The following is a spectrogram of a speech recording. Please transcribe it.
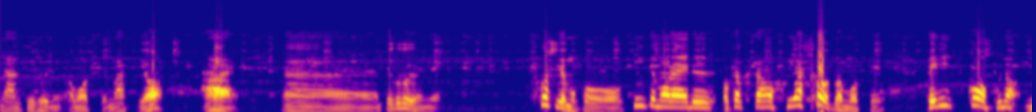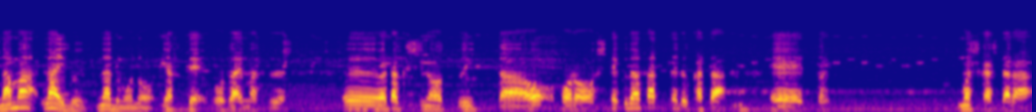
なんていうふうに思ってますよ。はい。うーん、ということでね、少しでもこう、聞いてもらえるお客さんを増やそうと思って、ペリスコープの生ライブなるものをやってございます。えー、私のツイッターをフォローしてくださってる方、えー、っと、もしかしたら、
